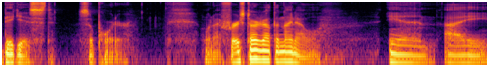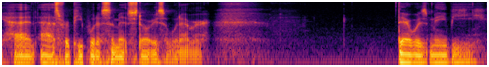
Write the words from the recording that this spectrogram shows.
biggest supporter when I first started out the Night Owl, and I had asked for people to submit stories or whatever, there was maybe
